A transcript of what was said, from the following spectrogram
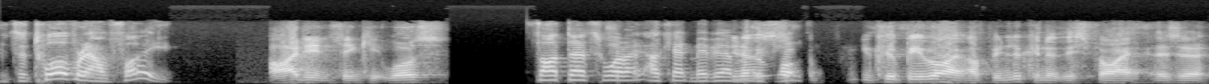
it's a twelve round fight? I didn't think it was. Thought that's what I. Okay, maybe I'm. You know what? You could be right. I've been looking at this fight as a,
